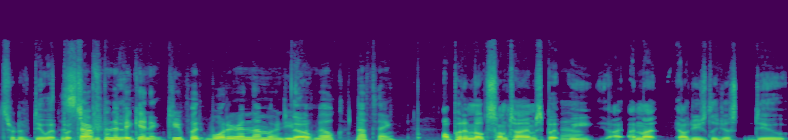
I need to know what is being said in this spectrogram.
to sort of do it. But but start from the do. beginning. Do you put water in them or do you No. put milk? Nothing. I'll put in milk sometimes, but Yeah. we I, I'm not. I'll usually just do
